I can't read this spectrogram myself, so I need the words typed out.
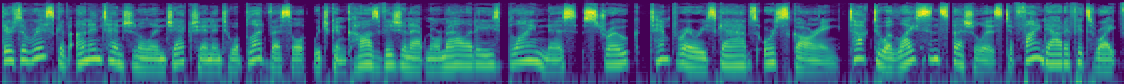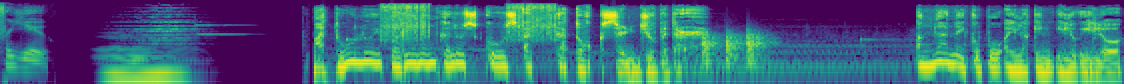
There's a risk of unintentional injection into a blood vessel, which can cause vision abnormalities, blindness, stroke, temporary scabs, or scarring. Talk to a licensed specialist to find out if it's right for you. patuloy pa rin ang kaluskus at katok, Sir Jupiter. Ang nanay ko po ay laking Iloilo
